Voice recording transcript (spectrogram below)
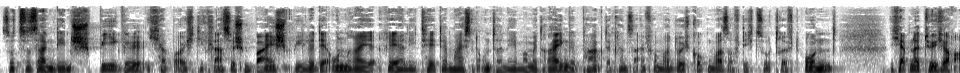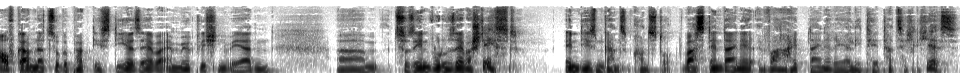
sozusagen den Spiegel, ich habe euch die klassischen Beispiele der Unrealität der meisten Unternehmer mit reingepackt. Da kannst du einfach mal durchgucken, was auf dich zutrifft. Und ich habe natürlich auch Aufgaben dazu gepackt, die es dir selber ermöglichen werden, ähm, zu sehen, wo du selber stehst in diesem ganzen Konstrukt, was denn deine Wahrheit, deine Realität tatsächlich ist.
